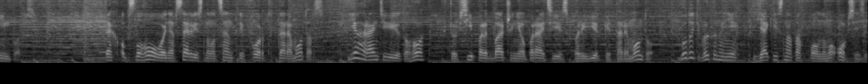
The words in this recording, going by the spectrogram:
Imports. Техобслуговування в сервісному центрі Ford Terra Motors є гарантією того, що всі передбачені операції з перевірки та ремонту будуть виконані якісно та в повному обсязі,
